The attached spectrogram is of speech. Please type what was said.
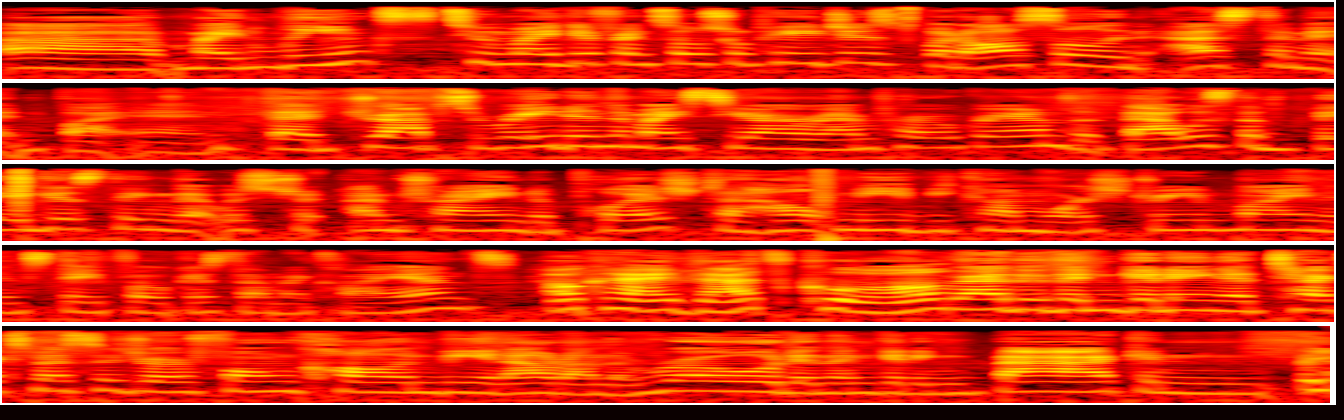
uh, my links to my different social pages, but also an estimate button that drops right into my CRM program. That that was the biggest thing that was tr- I'm trying to push to help me become more streamlined and stay focused on my clients Okay, that's cool. rather than getting a text message or a phone call and being out on the road and then getting back and But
